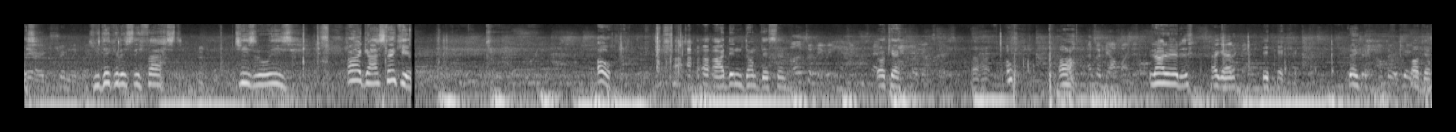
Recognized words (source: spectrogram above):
they are extremely quick. ridiculously fast. Jeez Louise. All right, guys, thank you. Oh, I, I, I didn't dump this in. Oh, that's okay. We, we just had Okay. go downstairs. Oh, oh, That's okay. I'll find it. no, there it is. I got it. thank you. Okay.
